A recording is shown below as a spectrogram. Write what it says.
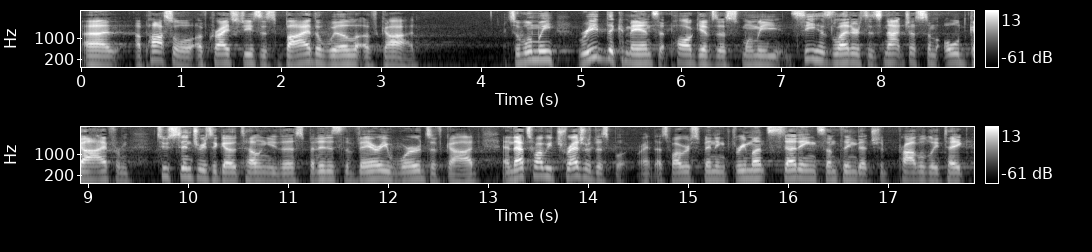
uh, apostle of Christ Jesus by the will of God. So when we read the commands that Paul gives us, when we see his letters, it's not just some old guy from two centuries ago telling you this, but it is the very words of God. And that's why we treasure this book, right? That's why we're spending three months studying something that should probably take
